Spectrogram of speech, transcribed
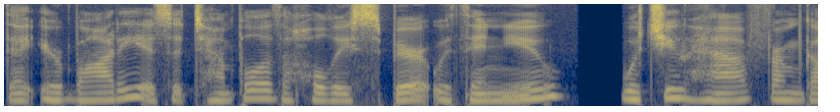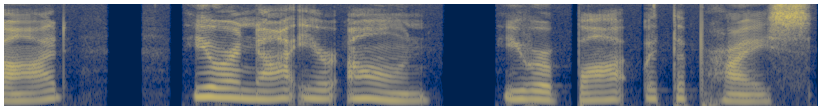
that your body is a temple of the Holy Spirit within you, which you have from God? You are not your own, you were bought with the price.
